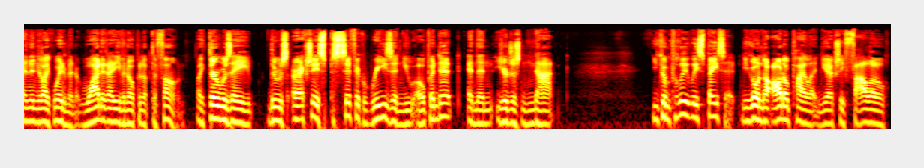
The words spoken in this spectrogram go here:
and then you're like wait a minute why did i even open up the phone like there was a there was actually a specific reason you opened it and then you're just not you completely space it you go into autopilot and you actually follow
